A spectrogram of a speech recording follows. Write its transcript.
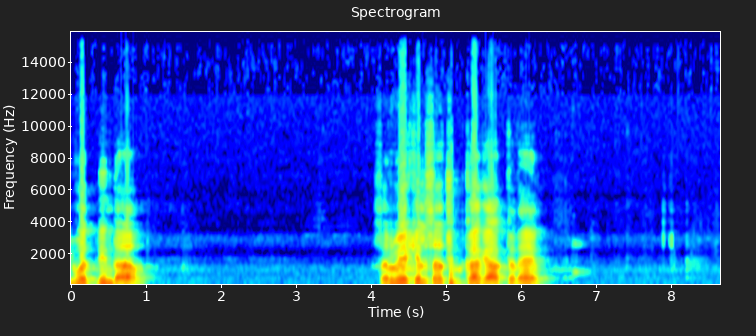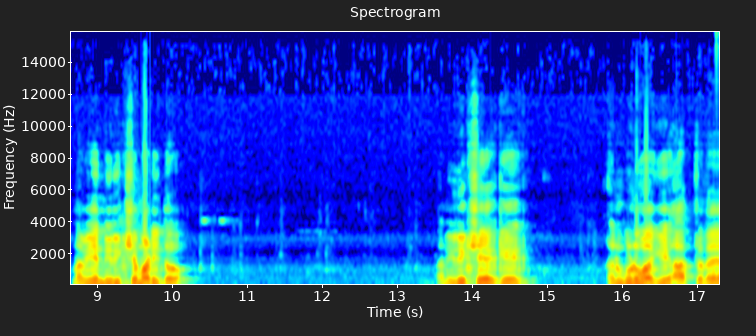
ಇವತ್ತಿನಿಂದ ಸರ್ವೆ ಕೆಲಸ ಚುರುಕಾಗಿ ಆಗ್ತದೆ. ನಾವೇನು ನಿರೀಕ್ಷೆ ಮಾಡಿದ್ದೋ, ಆ ನಿರೀಕ್ಷೆಗೆ ಅನುಗುಣವಾಗಿ ಆಗ್ತದೆ.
